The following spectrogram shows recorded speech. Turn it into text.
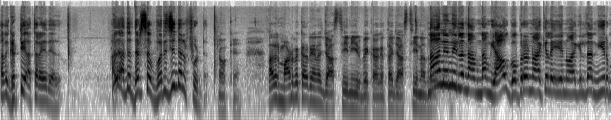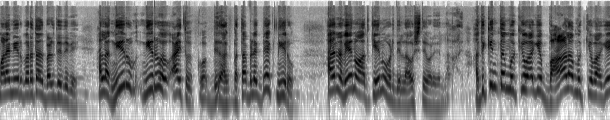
ಅದು ಗಟ್ಟಿ ಆ ಥರ ಇದೆ ಅದು. ಅದು ಅದು that's a original food okay ಅದ್ರ ಮಾಡ್ಬೇಕಾದ್ರೆ ಏನೋ ಜಾಸ್ತಿ ನೀರು ಬೇಕಾಗತ್ತಾ? ಜಾಸ್ತಿ ಏನಾದ್ರು ನಾನೇನಿಲ್ಲ ನಾವು ನಮ್ಗೆ ಯಾವ ಗೊಬ್ಬರನೂ ಹಾಕಿಲ್ಲ ಏನೂ ಆಗಿಲ್ಲ ನೀರು ಮಳೆ ನೀರು ಬರುತ್ತೆ ಅದು ಬೆಳೆದಿದ್ದೀವಿ. ಅಲ್ಲ ನೀರು ನೀರು ಆಯಿತು ಭತ್ತ ಬೆಳೆಗೆ ಬೇಕು ನೀರು. ಆದರೆ ನಾವೇನು ಅದಕ್ಕೇನು ಹೊಡೆದಿಲ್ಲ ಔಷಧಿ ಹೊಡೆದಿಲ್ಲ. ಅದಕ್ಕಿಂತ ಮುಖ್ಯವಾಗಿ ಭಾಳ ಮುಖ್ಯವಾಗಿ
